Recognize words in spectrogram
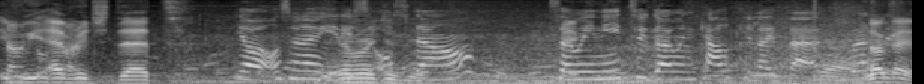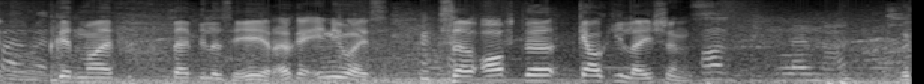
if we total average that Yeah, ons moet nou hierdie Average is optel. So we need to go and calculate that. Yeah. Okay, look at my fabulous hair. Okay, anyways. So after calculations, Of Luna. the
